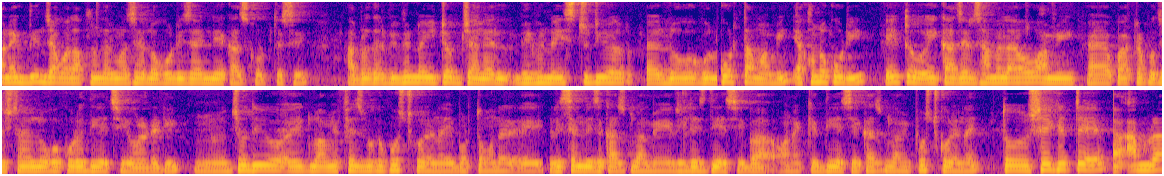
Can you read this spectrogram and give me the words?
অনেক দিন যাবৎ আপনাদের মাঝে লোগো ডিজাইন নিয়ে কাজ করতেছি। আপনাদের বিভিন্ন ইউটিউব চ্যানেল বিভিন্ন স্টুডিওর লোগোগুলো করতাম আমি, এখনও করি। এই তো এই কাজের ঝামেলাও আমি কয়েকটা প্রতিষ্ঠানের লোগো করে দিয়েছি অলরেডি যদিও এইগুলো আমি ফেসবুকে পোস্ট করে নাই, বর্তমানে এই রিসেন্টলি যে কাজগুলো আমি রিলিজ দিয়েছি বা অনেককে দিয়েছি, এই কাজগুলো আমি পোস্ট করে নাই। তো সেই ক্ষেত্রে আমরা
